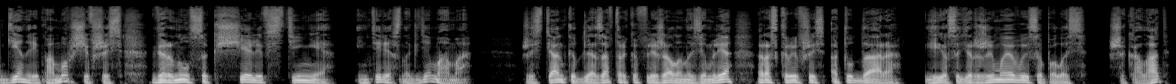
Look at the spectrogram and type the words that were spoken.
Генри, поморщившись, вернулся к щели в стене. Интересно, где мама? Жестянка для завтраков лежала на земле, раскрывшись от удара. Ее содержимое высыпалось. Шоколад?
